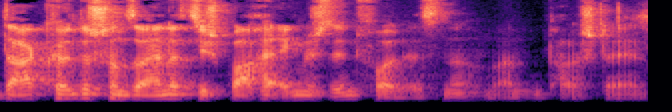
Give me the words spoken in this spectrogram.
da könnte schon sein, dass die Sprache Englisch sinnvoll ist, ne, an ein paar Stellen.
